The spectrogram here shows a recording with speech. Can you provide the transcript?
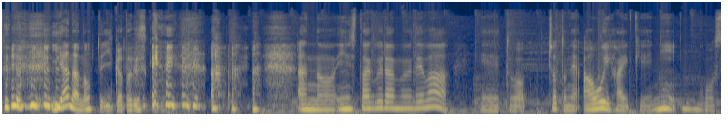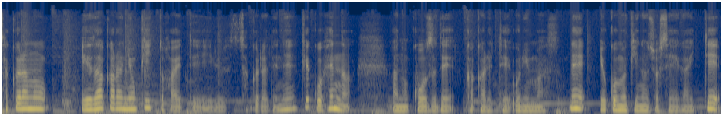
嫌なの？って言い方ですけど。あのインスタグラムではえっ、とちょっとね青い背景にこう桜の枝からニョキッと生えている桜でね結構変なあの構図で描かれております。で横向きの女性がいて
